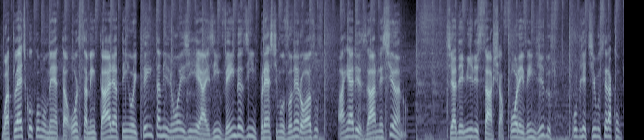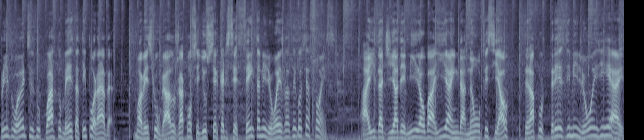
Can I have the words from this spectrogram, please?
O Atlético, como meta orçamentária, tem 80 milhões de reais em vendas e empréstimos onerosos a realizar neste ano. Se Ademir e Sacha forem vendidos, o objetivo será cumprido antes do quarto mês da temporada, uma vez que o Galo já conseguiu cerca de 60 milhões nas negociações. A ida de Ademir ao Bahia, ainda não oficial, será por 13 milhões de reais.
